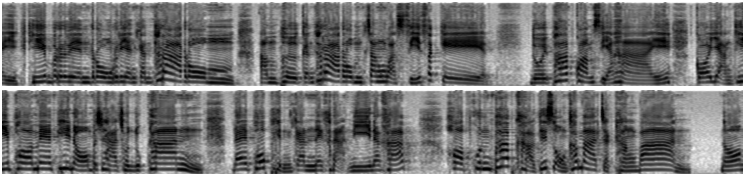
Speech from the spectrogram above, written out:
ย ที่บริเวณโรงเรียนกันทรารมอำเภอกันทรารมจังหวัดศรีสะเกดโดยภาพความเสียหาย ก็อย่างที่พ่อแม่พี่น้องประชาชนทุกท่าน ได้พบเห็นกันในขณะนี้นะครับ ขอบคุณภาพข่าวที่ส่งเข้ามาจากทางบ้านนอก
